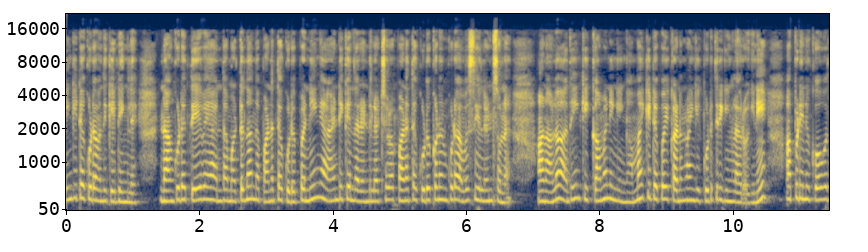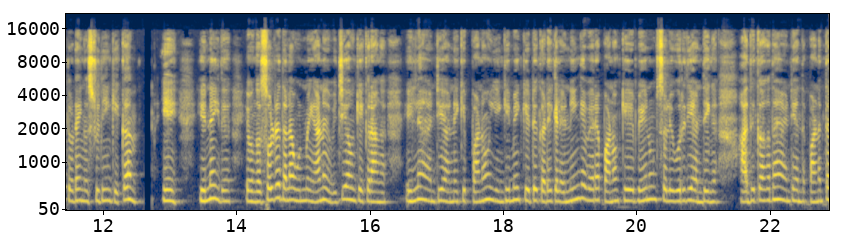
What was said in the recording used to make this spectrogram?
என்கிட்ட கூட வந்து கேட்டிங்களே. நான் கூட தேவையாக இருந்தால் மட்டும்தான் அந்த பணத்தை கொடுப்பேன். நீங்கள் ஆண்டிக்கு இந்த ரெண்டு லட்ச ரூபா பணத்தை கொடுக்கணும்னு கூட அவசியம் இல்லைன்னு சொன்னேன். ஆனாலும் அதையும் கேட்காம நீங்கள் எங்கள் அம்மா கிட்ட போய் கடன் வாங்கி கொடுத்துருக்கீங்களா ரோஹினி அப்படின்னு கோவத்தோட எங்கள் ஸ்ருதியும் கேட்க ஏய் என்ன இது? இவங்க சொல்கிறதெல்லாம் உண்மையான விஜயாவும் கேட்குறாங்க இல்லை ஆண்டி அன்னைக்கு பணம் எங்கேயுமே கேட்டு கிடைக்கல. நீங்கள் வேற பணம் கே வேணும்னு சொல்லி உறுதியாக இருந்தீங்க. அதுக்காக தான் ஆண்டி அந்த பணத்தை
